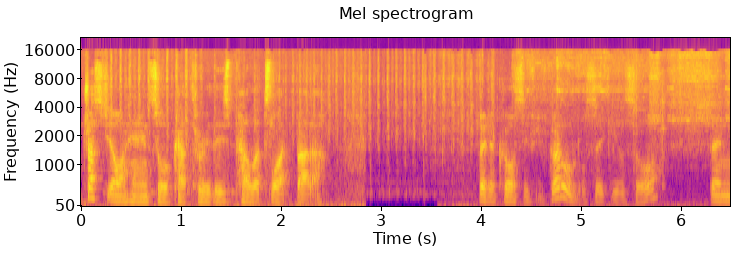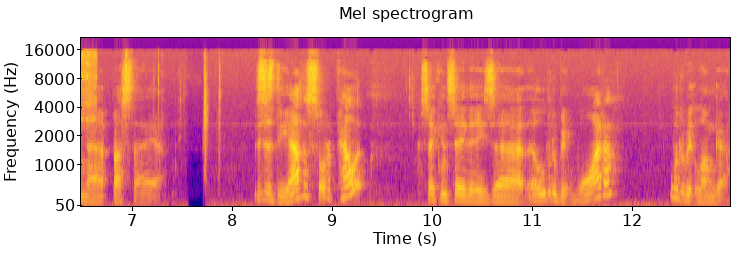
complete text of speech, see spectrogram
Trusty old handsaw cut through these pallets like butter. But of course if you've got a little circular saw, then uh, bust that out. This is the other sort of pallet. So you can see these are uh, a little bit wider a little bit longer.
